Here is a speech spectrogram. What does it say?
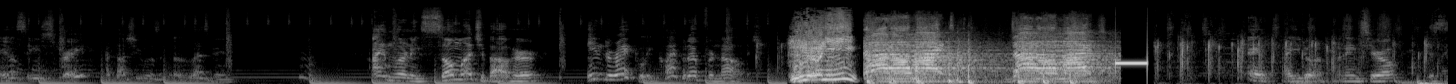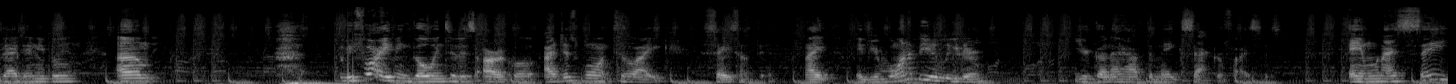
AOC straight? I thought she was a lesbian. Hmm. I am learning so much about her indirectly. Clap it up for knowledge. NANI? Dynamite! Dynamite! Hey, how you doing? My name's Heero. This is Identity Booth. Um, before I even go into this article, I just want to like say something. Like, if you want to be a leader, you're gonna have to make sacrifices. And when I say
